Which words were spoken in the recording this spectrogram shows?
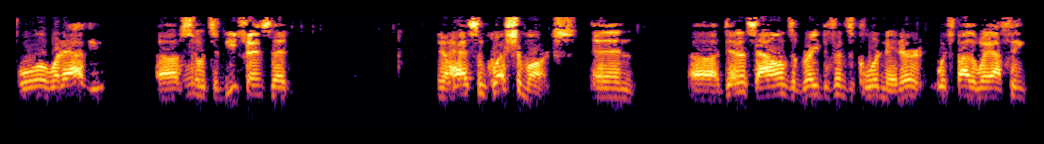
four, what have you. Uh, so it's a defense that you know has some question marks, and uh, Dennis Allen's a great defensive coordinator, which by the way, I think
